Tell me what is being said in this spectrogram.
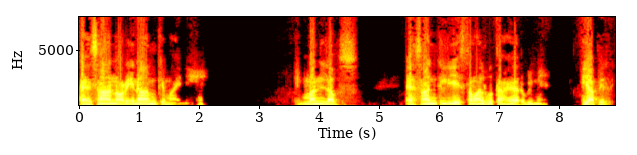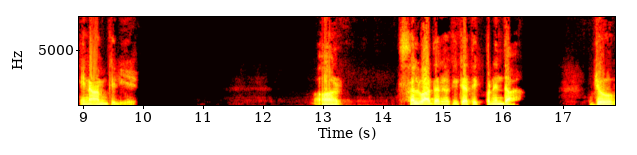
احسان اور انعام کے معنی ہیں۔ من لفظ۔ احسان کے لیے استعمال ہوتا ہے عربی میں یا پھر انعام کے لیے۔ اور سلوا در حقیقت ایک پرندہ جو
